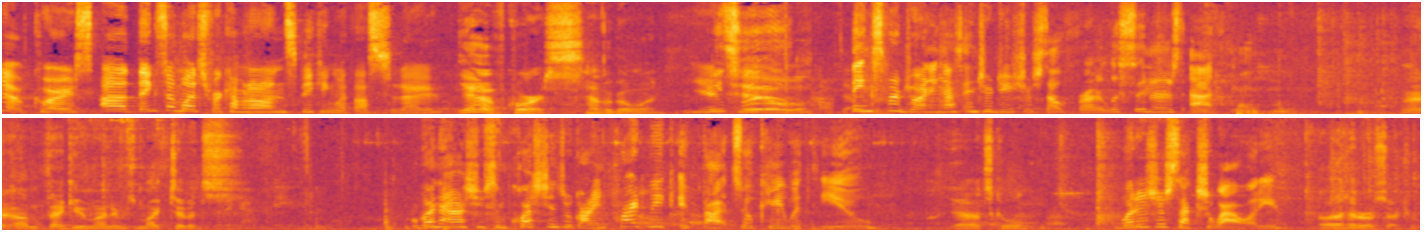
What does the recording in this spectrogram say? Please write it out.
Yeah, of course. Uh, thanks so much for coming on and speaking with us today. Yeah, of course. Have a good one. You, too. Thanks for joining us. Introduce yourself for our listeners at home. All right, um, thank you. My name is Mike Tibbetts. We're going to ask you some questions regarding Pride Week, if that's okay with you. Yeah, that's cool. What is your sexuality? Uh, heterosexual.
